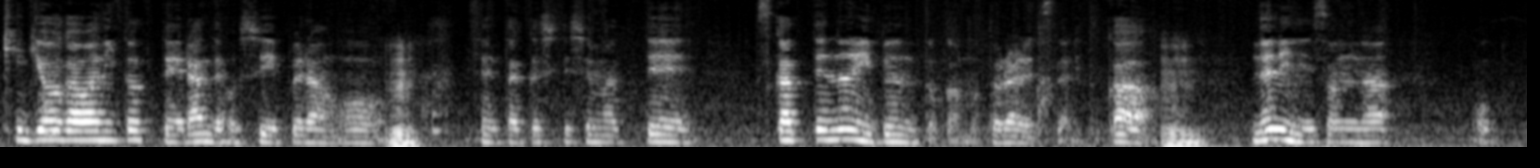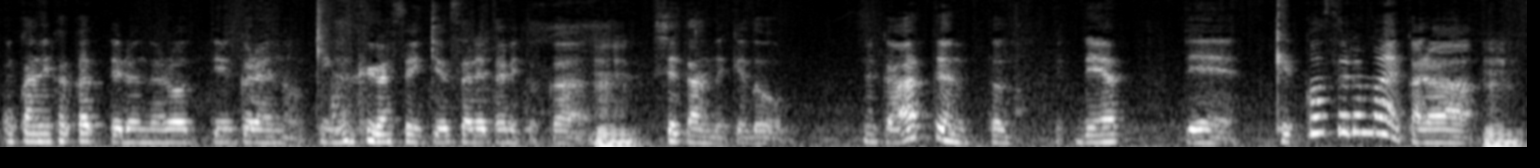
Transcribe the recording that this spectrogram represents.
企業側にとって選んでほしいプランをうん。選択してしまって使ってない分とかも取られてたりとか、うん。何にそんなおお金かかってるんだろうっていうくらいの金額が請求されたりとかうん。してたんだけどなんかあっくんと出会って結婚する前からうん。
